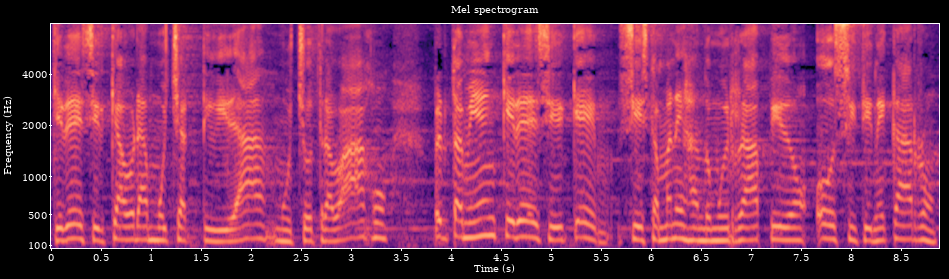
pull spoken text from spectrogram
quiere decir que habrá mucha actividad, mucho trabajo, pero también quiere decir que si está manejando muy rápido o si tiene carro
